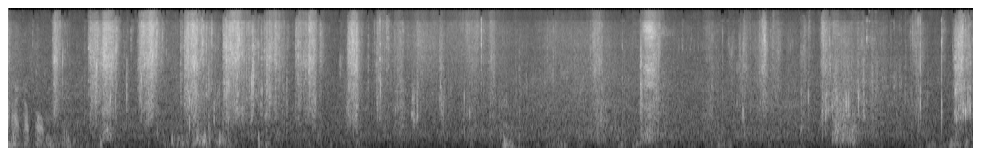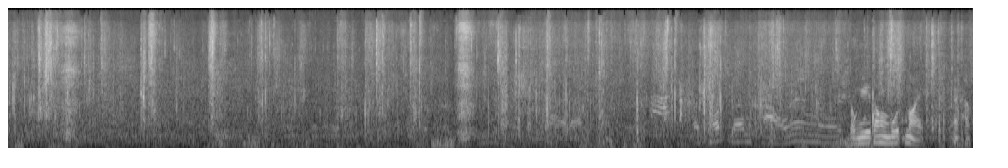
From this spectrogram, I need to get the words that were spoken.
ท้ายครับผม ประชดเดินเขาแม่งเลยตรงนี้ต้องมุดหน่อยนะครับ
